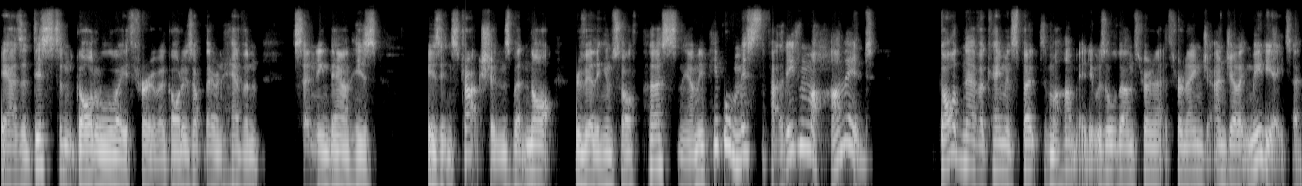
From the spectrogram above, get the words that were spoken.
It has a distant God all the way through, where God is up there in heaven sending down his his instructions, but not revealing himself personally. I mean, people miss the fact that even Muhammad God never came and spoke to Muhammad. It was all done through an, through an angelic mediator.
